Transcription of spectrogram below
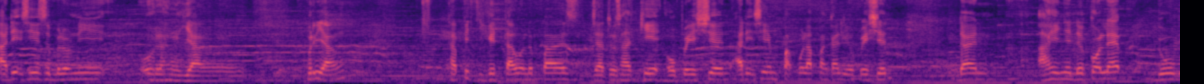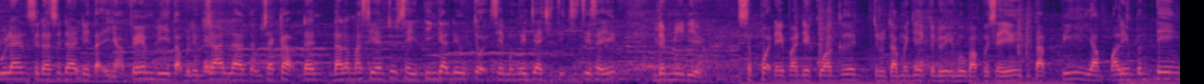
Adik saya sebelum ni orang yang periang tapi tiga tahun lepas jatuh sakit, operation. Adik saya 48 kali operation dan akhirnya dia collab dua bulan sedar-sedar dia tak ingat family, tak boleh berjalan, tak bercakap dan dalam masa yang tu saya tinggal dia untuk saya mengejar cita-cita saya demi dia. Support daripada keluarga terutamanya kedua ibu bapa saya tapi yang paling penting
